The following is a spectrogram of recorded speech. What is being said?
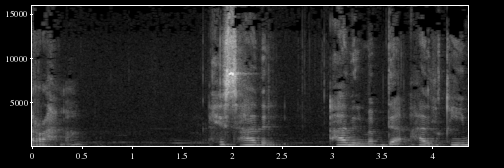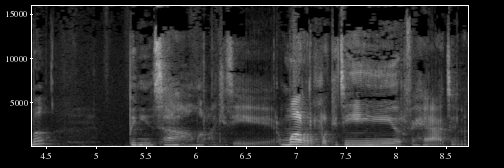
الرحمة. أحس هذا هذا المبدأ هذه القيمة بننساها مرة كثير مرة كثير في حياتنا.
